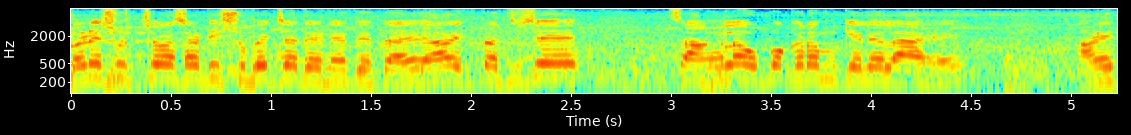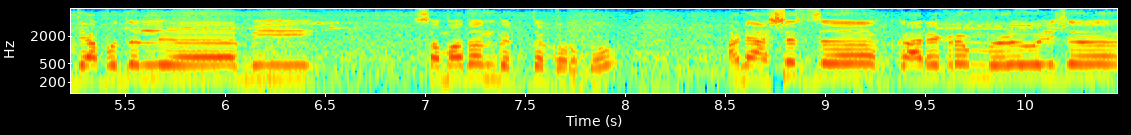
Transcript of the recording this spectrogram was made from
गणेश उत्सवासाठी शुभेच्छा देण्यात येत आहे. हा एक अतिशय चांगला उपक्रम केलेला आहे आणि त्याबद्दल मी समाधान व्यक्त करतो. आणि असेच कार्यक्रम वेळोवेळी जर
